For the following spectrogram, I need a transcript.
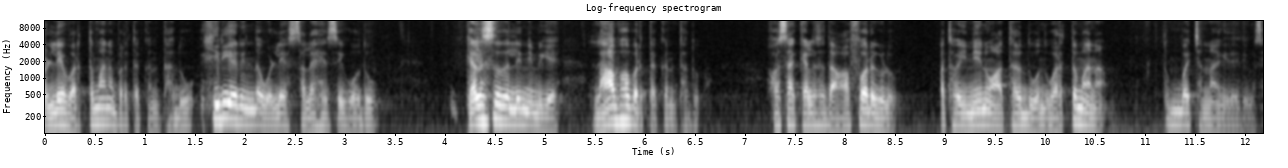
ಒಳ್ಳೆಯ ವರ್ತಮಾನ ಬರತಕ್ಕಂಥದ್ದು, ಹಿರಿಯರಿಂದ ಒಳ್ಳೆಯ ಸಲಹೆ ಸಿಗೋದು, ಕೆಲಸದಲ್ಲಿ ನಿಮಗೆ ಲಾಭ ಬರ್ತಕ್ಕಂಥದ್ದು, ಹೊಸ ಕೆಲಸದ ಆಫರ್ಗಳು ಅಥವಾ ಇನ್ನೇನು ಆ ಥರದ್ದು ಒಂದು ವರ್ತಮಾನ ತುಂಬ ಚೆನ್ನಾಗಿದೆ ದಿವಸ.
